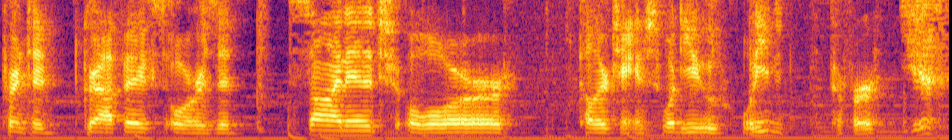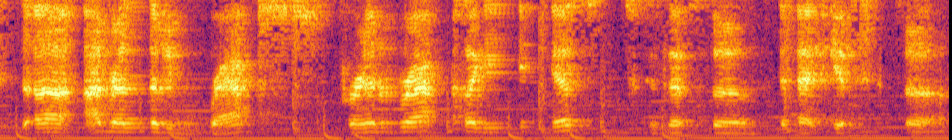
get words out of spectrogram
printed graphics, or is it signage, or color change? What do you What do you prefer? Just, uh, I'd rather do wraps, printed wraps, I guess, because that's the that gets the.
